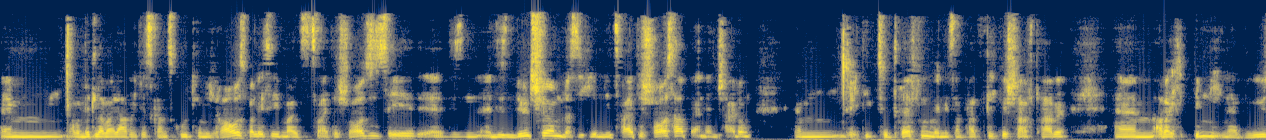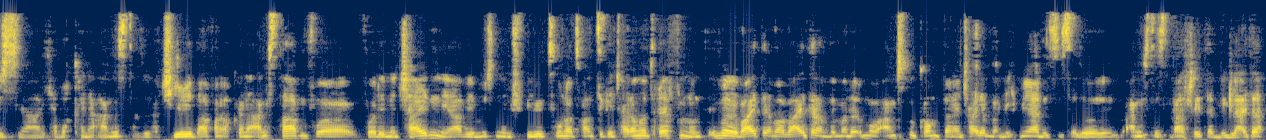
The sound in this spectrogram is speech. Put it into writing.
Ähm, aber mittlerweile habe ich das ganz gut für mich raus, weil ich es eben als zweite Chance sehe, äh, diesen, äh, diesen Bildschirm, dass ich eben die zweite Chance habe, eine Entscheidung ähm, richtig zu treffen, wenn ich es am Platz nicht geschafft habe. Ähm, aber ich bin nicht nervös, ja. Ich habe auch keine Angst. Also als Schiri darf man auch keine Angst haben vor, vor dem Entscheiden. Ja, wir müssen im Spiel 220 Entscheidungen treffen und immer weiter, immer weiter. Und wenn man da immer Angst bekommt, dann entscheidet man nicht mehr. Das ist also Angst ist ein ganz schlechter Begleiter.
